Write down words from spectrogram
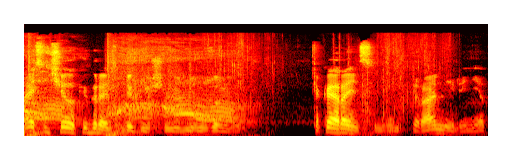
А если человек играет с бегающими днем зомби? Какая разница, он спиральный или нет?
